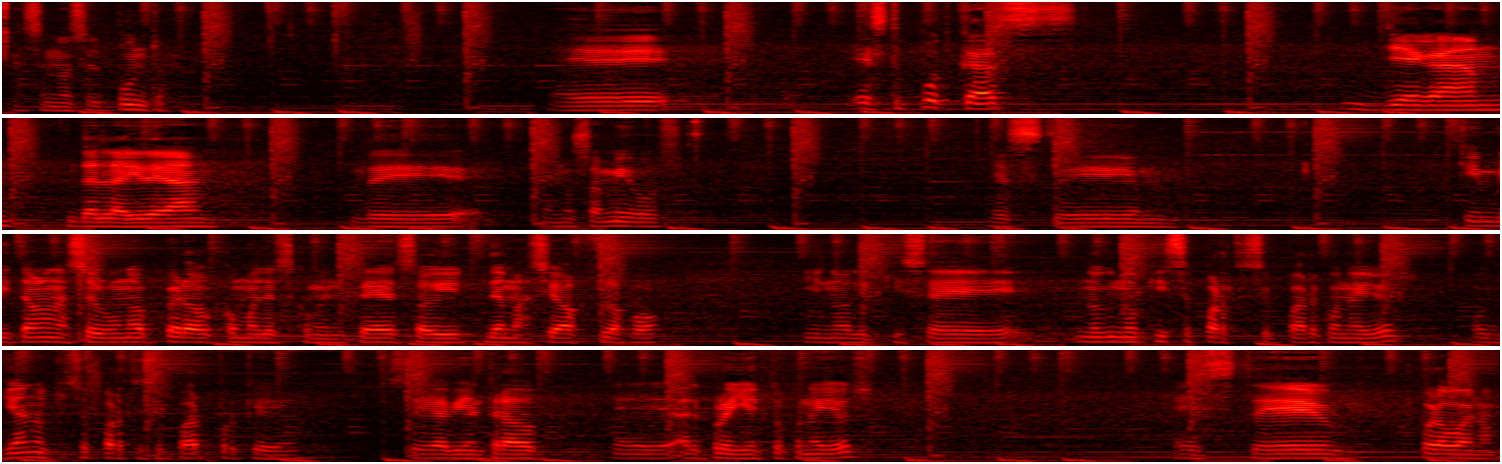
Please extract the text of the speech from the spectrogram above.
ese no es el punto. Eh, este podcast llega de la idea de unos amigos este que invitaron a hacer uno, pero como les comenté, soy demasiado flojo y no le quise, no, no, quise participar con ellos, o ya no quise participar porque se había entrado eh, al proyecto con ellos. Este, pero bueno,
